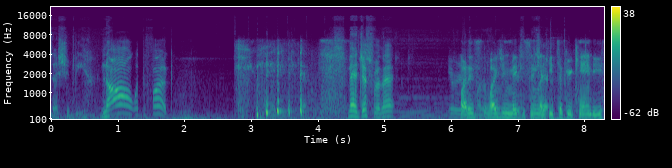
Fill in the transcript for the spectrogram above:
That should be. No, what the fuck? Man, just for that. Get Why of did this why'd you make it seem like chat? he took your candy?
